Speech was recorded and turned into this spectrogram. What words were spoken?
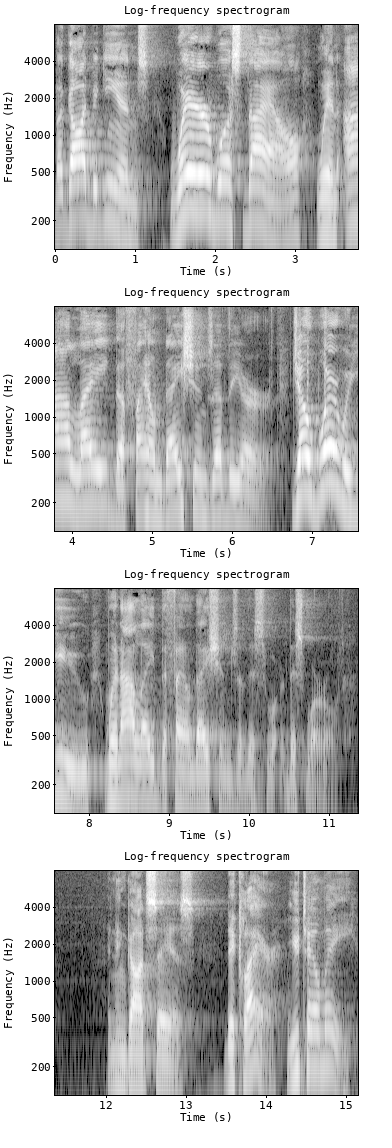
But God begins, Where wast thou when I laid the foundations of the earth? Job, where were you when I laid the foundations of this, this world? And then God says, Declare, you tell me,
